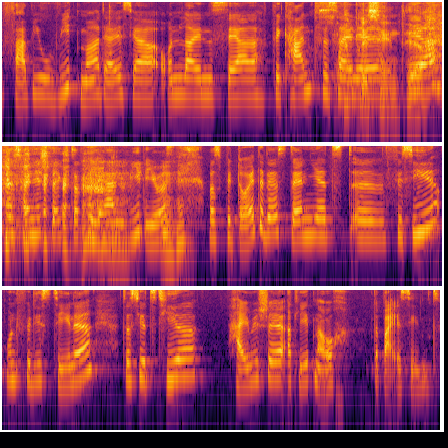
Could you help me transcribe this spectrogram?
Fabio Wiedmer. Der ist ja online sehr bekannt für seine, präsent, ja. Ja, für seine spektakulären Videos. Mhm. Was bedeutet es denn jetzt äh, für Sie und für die Szene, dass jetzt hier heimische Athleten auch dabei sind.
